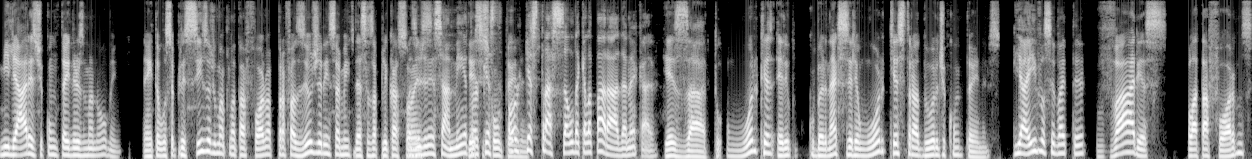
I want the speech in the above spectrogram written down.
milhares de containers manualmente. Né? Então você precisa de uma plataforma para fazer o gerenciamento dessas aplicações. Fazer o gerenciamento, a orquestração daquela parada, né, cara? Exato. Orque... ele, o Kubernetes ele é um orquestrador de containers. E aí você vai ter várias plataformas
